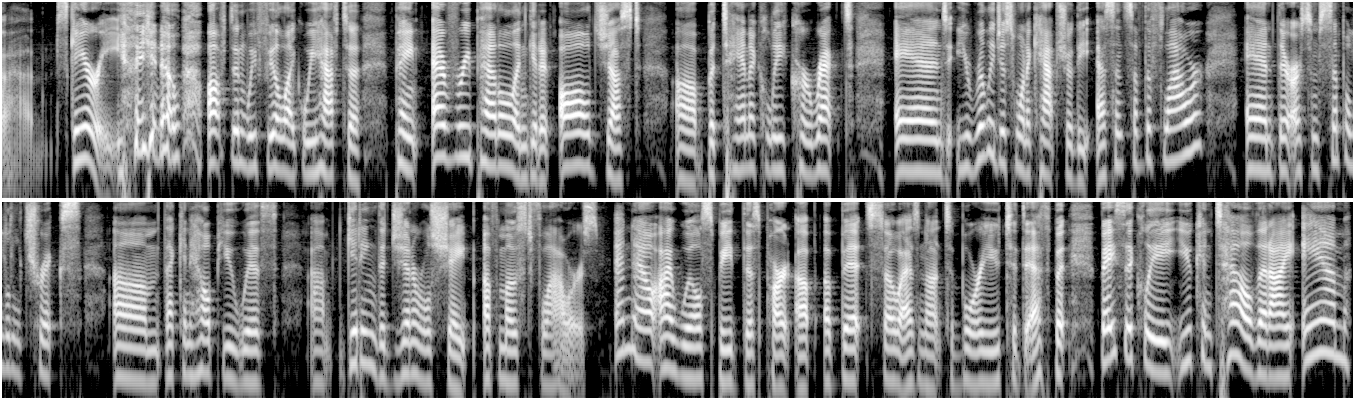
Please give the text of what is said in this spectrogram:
uh, scary. you know, often we feel like we have to paint every petal and get it all just uh, botanically correct. And you really just want to capture the essence of the flower. And there are some simple little tricks um, that can help you with. Um, getting the general shape of most flowers. And now I will speed this part up a bit so as not to bore you to death. But basically, you can tell that I am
